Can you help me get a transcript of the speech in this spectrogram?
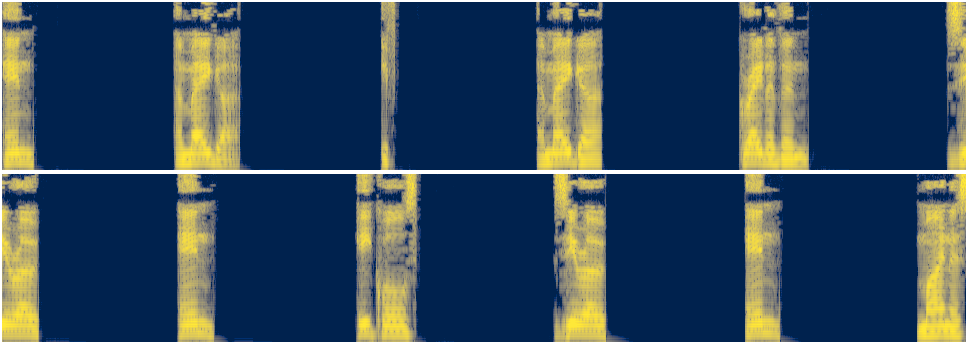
n omega omega greater than 0 n equals 0 n minus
